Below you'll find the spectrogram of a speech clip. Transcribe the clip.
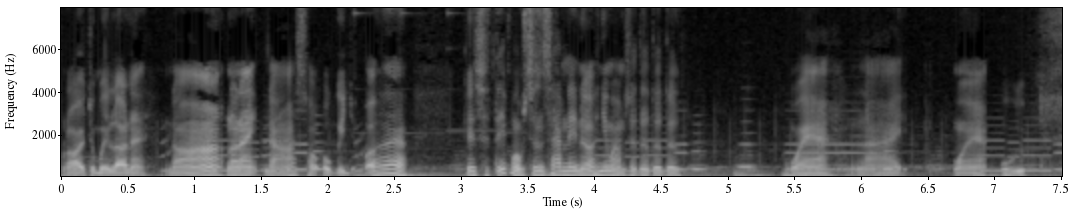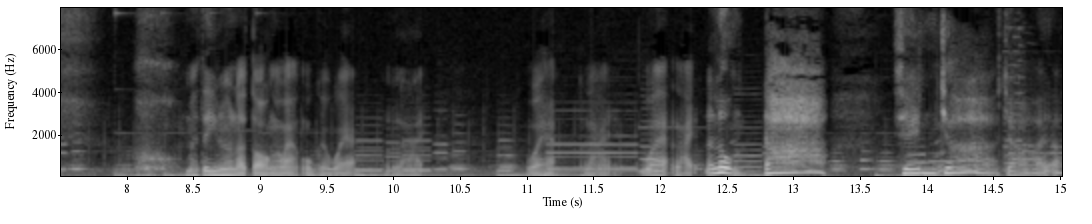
Rồi chuẩn bị lên này. Đó lên này đó số ok à, cái step màu xanh xanh đây nữa nhưng mà mình sẽ từ từ từ. Qua lại qua. Ui. Mấy tí nữa là to các bạn. Ok qua lại qua lại qua lại. Nó luôn. Đó xin chưa? Trời ơi.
